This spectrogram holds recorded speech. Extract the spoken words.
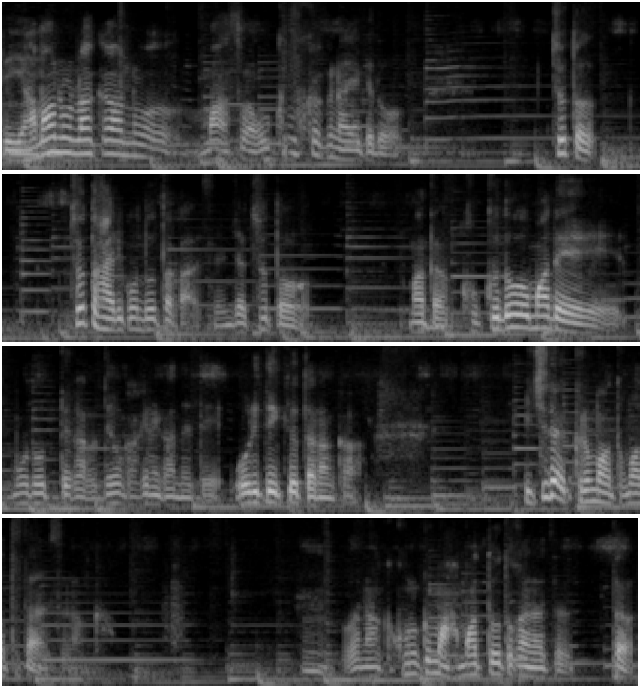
で、山の中の、まあ、その奥深くないけど、ちょっと、ちょっと入り込んどったからですね、じゃあちょっと、また国道まで戻ってから電話かけに行かねて、降りていきよったらなんか、一台車が止まってたんですよ、なんか。うん。なんかこの車はまって音かなってたら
